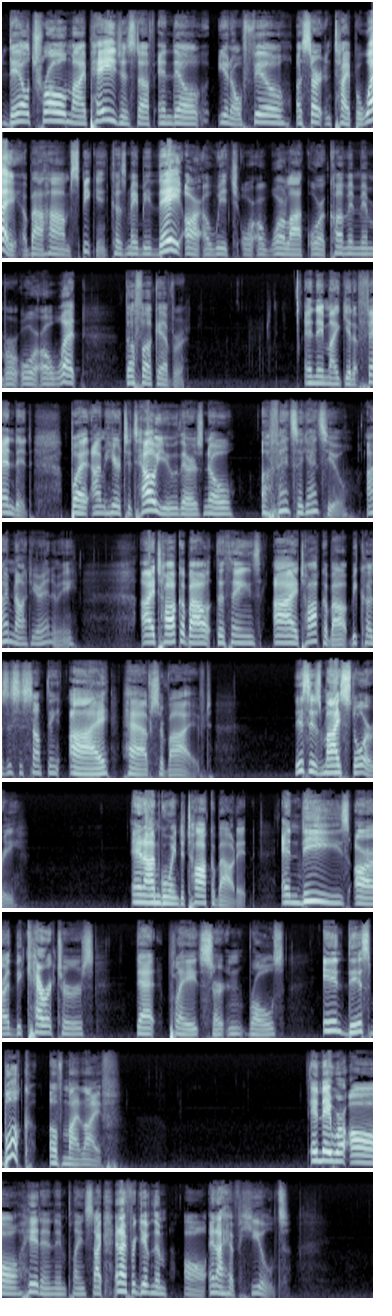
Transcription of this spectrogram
they'll troll my page and stuff and they'll, you know, feel a certain type of way about how I'm speaking because maybe they are a witch or a warlock or a coven member or, or what the fuck ever. And they might get offended. But I'm here to tell you there's no offense against you. I'm not your enemy. I talk about the things I talk about because this is something I have survived. This is my story. And I'm going to talk about it. And these are the characters that played certain roles in this book of my life. And they were all hidden in plain sight. And I forgive them all. And I have healed.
